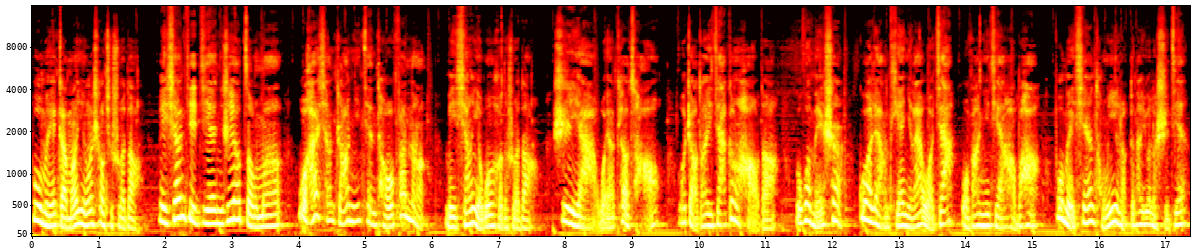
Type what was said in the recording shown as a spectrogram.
步美赶忙迎了上去，说道：“美香姐姐，你是要走吗？我还想找你剪头发呢。”美香也温和地说道：“是呀，我要跳槽，我找到一家更好的。不过没事儿。”过两天你来我家，我帮你剪好不好？步美欣然同意了，跟他约了时间，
